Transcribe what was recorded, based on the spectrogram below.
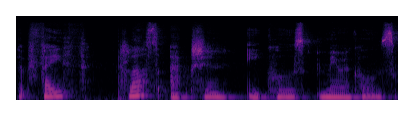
that faith plus action equals miracles.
